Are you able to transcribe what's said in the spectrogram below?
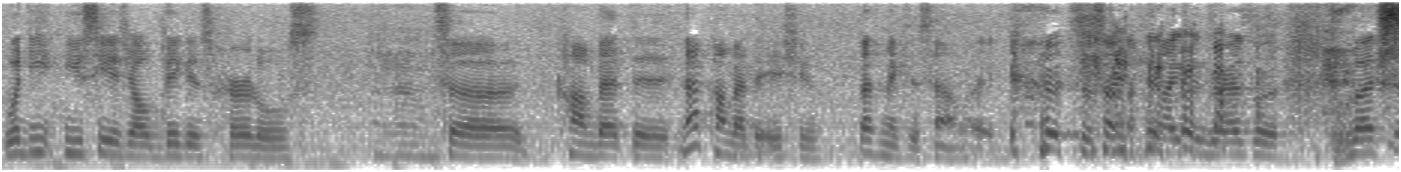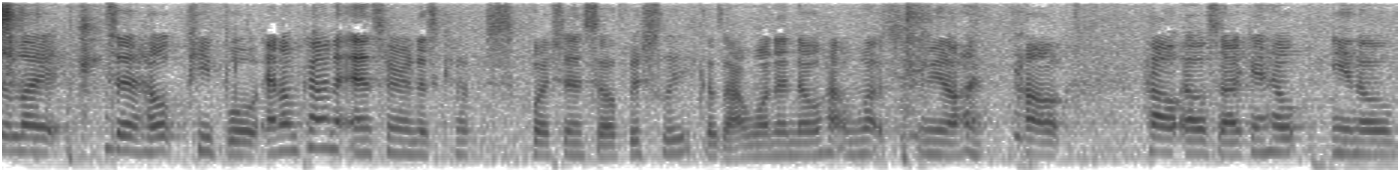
what do you see as y'all biggest hurdles to combat the not combat the issue that makes it sound like like aggressive but to like to help people and i'm kind of answering this question selfishly because i want to know how much you know how how else i can help you know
